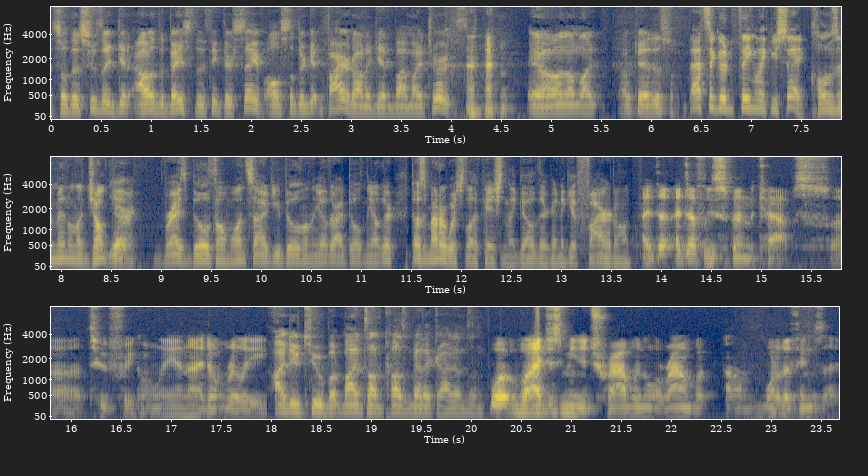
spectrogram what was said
so that as soon as they get out of the base, they think they're safe. Also, they're getting fired on again by my turrets. you know, and I'm like, okay, this That's a good thing, like you say, Close them in on the junkyard. Rez builds on one side, you build on the other, I build on the other. Doesn't matter which location they go, they're gonna get fired on. I, de- I definitely spend caps uh, too frequently, and I don't really I do too, but mine's on cosmetic items and Well, well, I just mean in traveling all around. But um, one of the things that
